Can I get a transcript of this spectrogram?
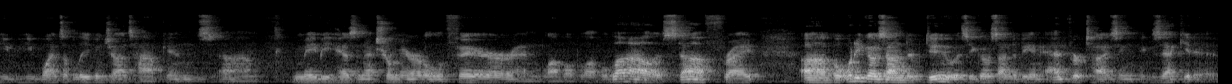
he, he winds up leaving Johns Hopkins, um, maybe has an extramarital affair and blah, blah, blah, blah, blah, all this stuff, right? Uh, but what he goes on to do is he goes on to be an advertising executive.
